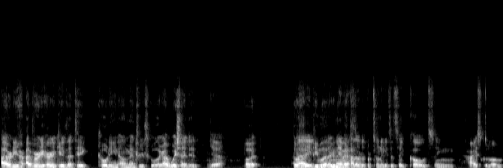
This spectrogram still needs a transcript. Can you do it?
I already I've already heard of kids that take coding in elementary school. Like I wish I did, Yeah. but those are the people that are gonna never had to the opportunity to take codes in high school or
